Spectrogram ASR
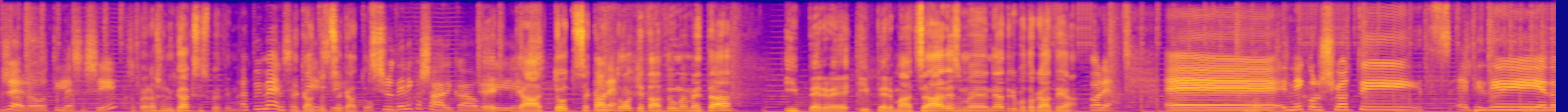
Ξέρω τι λες εσύ. Θα περάσουν οι γκάξες, παιδί μου. Επιμένεις εκεί. 100%. εσύ. Σου δίνει κοσάρικα ο Βρύλης. 100% Ωραία. και θα δούμε μετά υπερ, ε, υπερματσάρες με νέα τρυποδοκρατία. Ωραία. Ναι. Ε, Νίκο Ρουσιώτη, επειδή, εδώ,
